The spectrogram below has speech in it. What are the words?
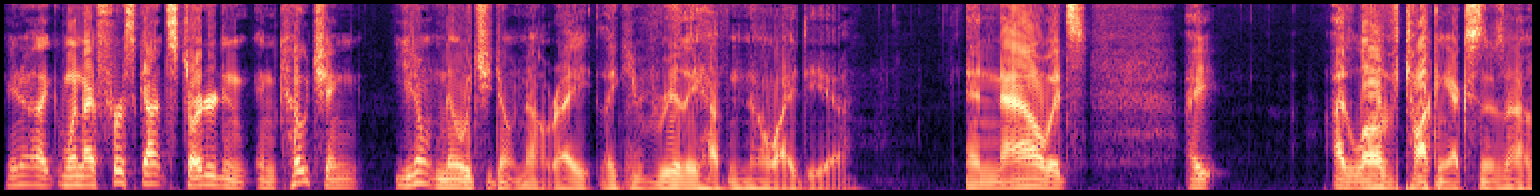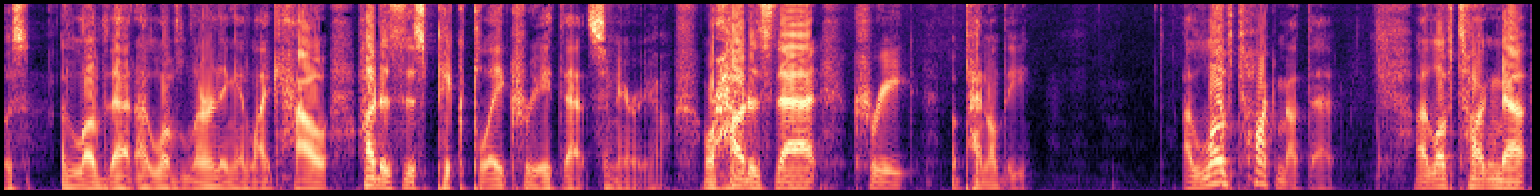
you know, like when I first got started in, in coaching, you don't know what you don't know, right? Like you really have no idea. And now it's, I, I love talking X's and O's. I love that. I love learning and like how how does this pick play create that scenario, or how does that create a penalty? I love talking about that. I love talking about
